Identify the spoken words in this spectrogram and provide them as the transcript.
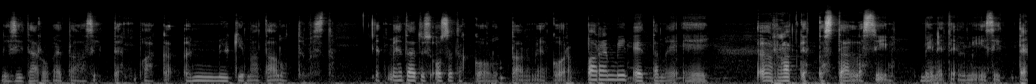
niin sitä ruvetaan sitten vaikka nykimään taluttimesta. Et meidän täytyisi osata kouluttaa meidän koira paremmin, että me ei ratkettaisi tällaisiin menetelmiin sitten.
